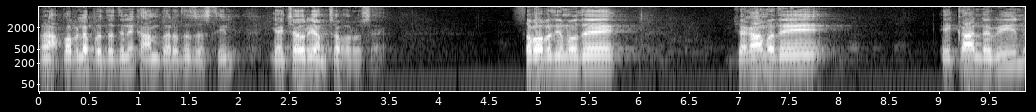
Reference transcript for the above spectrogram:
कारण आपापल्या पद्धतीने काम करतच असतील याच्यावरही आमचा भरोसा आहे. सभापती महोदय जगामध्ये एका नवीन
